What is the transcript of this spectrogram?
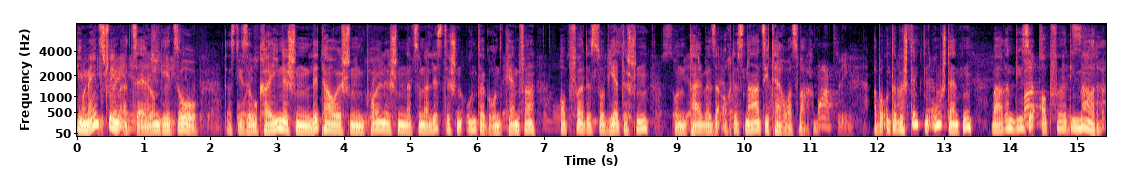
Die Mainstream-Erzählung geht so, dass diese ukrainischen, litauischen, polnischen nationalistischen Untergrundkämpfer Opfer des sowjetischen und teilweise auch des Naziterrors waren. Aber unter bestimmten Umständen waren diese Opfer die Mörder.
